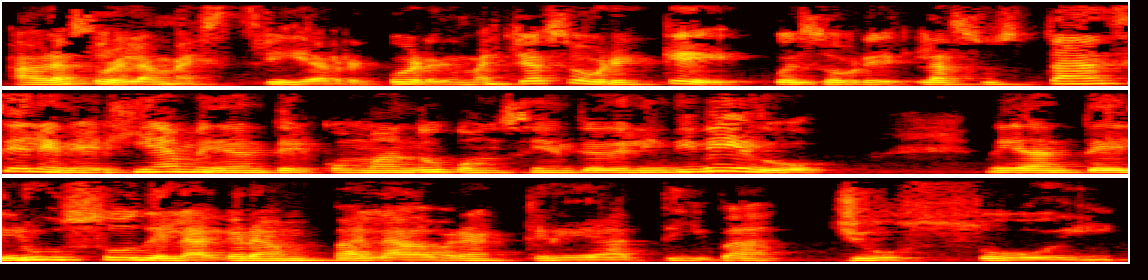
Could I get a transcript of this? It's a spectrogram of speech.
habla sobre la maestría, recuerden, maestría sobre qué? Pues sobre la sustancia y la energía mediante el comando consciente del individuo, mediante el uso de la gran palabra creativa yo soy,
